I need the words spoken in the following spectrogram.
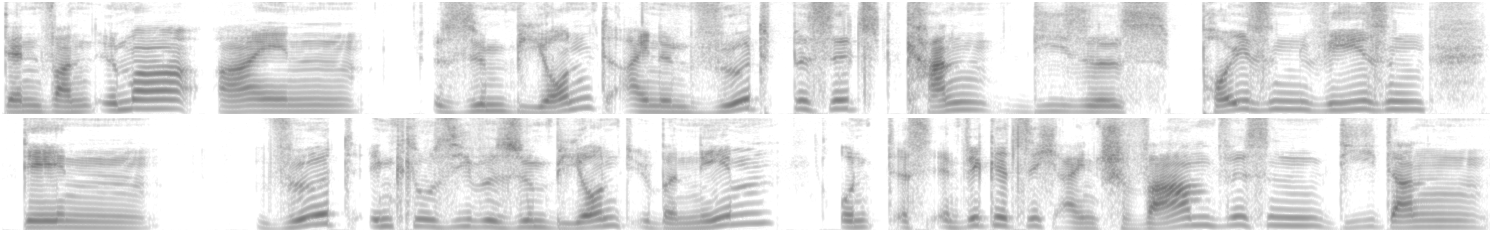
denn wann immer ein Symbiont einen Wirt besitzt, kann dieses Poisonwesen den wird inklusive Symbiont übernehmen und es entwickelt sich ein Schwarmwissen, die dann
